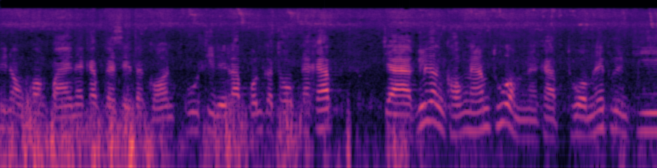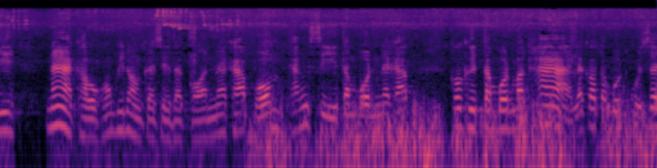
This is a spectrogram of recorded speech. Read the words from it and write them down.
พี่น้องป้องไปนะครับ เกษตรกรผู้ที่ได้รับผลกระทบนะครับ จากเรื่องของน้ำท่วมนะครับท่วมในพื้นที่หน้าเขาของพี่น้องเกษตรกรนะครับ ผมทั้ง 4ตำบลนะครับ ก็คือตำบลมะค่า และก็ตำบลกุดไส้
